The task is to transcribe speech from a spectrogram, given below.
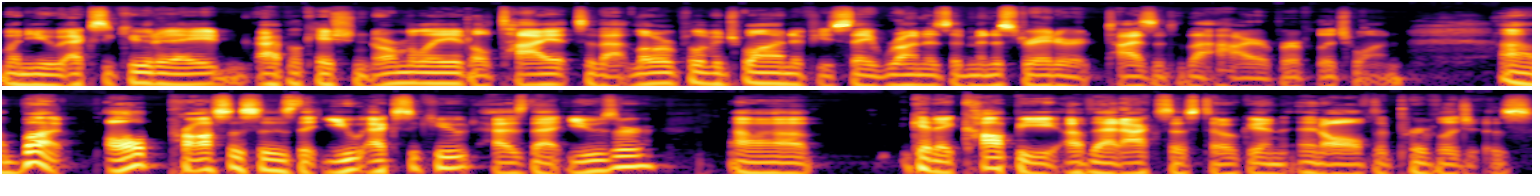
When you execute a application normally, it'll tie it to that lower privilege one. If you say run as administrator, it ties it to that higher privilege one. Uh, but all processes that you execute as that user uh, get a copy of that access token and all of the privileges.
